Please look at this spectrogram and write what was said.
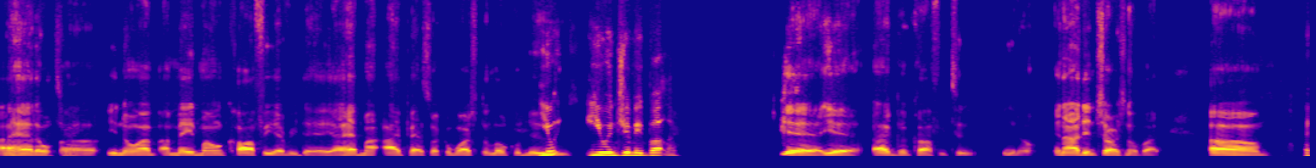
I had a, right. uh, you know, I, I, made my own coffee every day. I had my iPad so I could watch the local news. You, you and Jimmy Butler. Yeah, yeah, I had good coffee too, you know, and I didn't charge nobody. Um,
